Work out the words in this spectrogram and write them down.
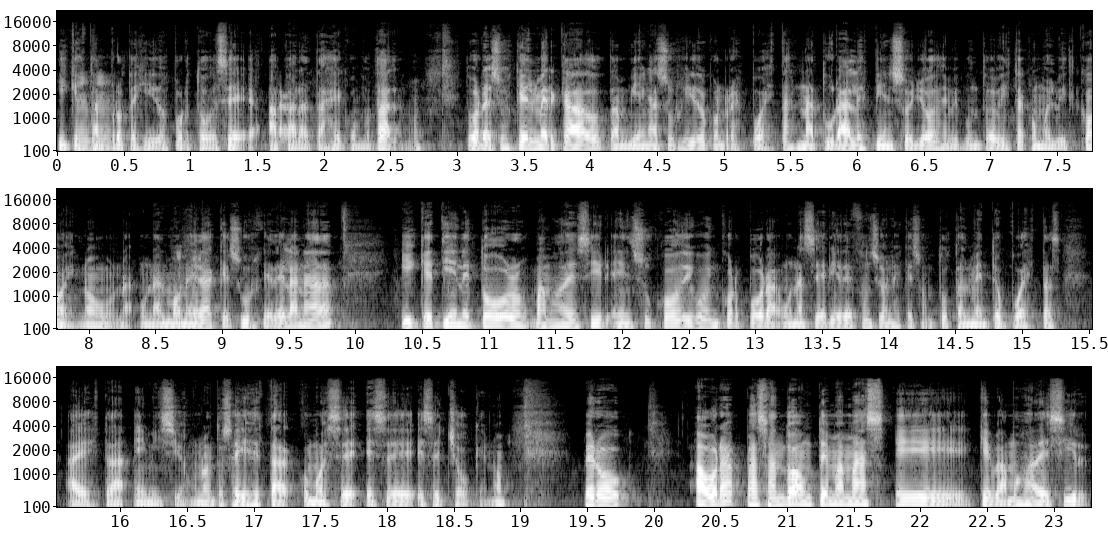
y que están protegidos por todo ese aparataje como tal. ¿no? Por eso es que el mercado también ha surgido con respuestas naturales, pienso yo, desde mi punto de vista, como el Bitcoin, ¿no? una, moneda que surge de la nada y que tiene todo, vamos a decir, en su código incorpora una serie de funciones que son totalmente opuestas a esta emisión. ¿no? Entonces ahí está como ese, ese, ese choque. ¿no? Pero ahora pasando a un tema más eh, que vamos a decir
